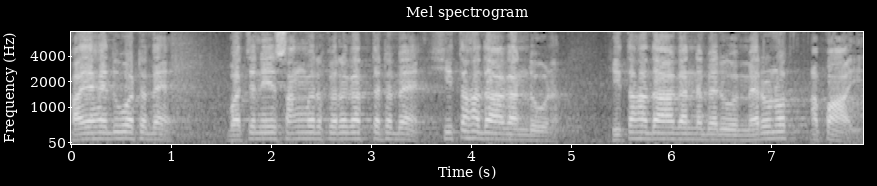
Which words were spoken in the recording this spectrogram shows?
කය හැදුවට බෑ. වචනේ සංවර කරගත්තට බෑ. හිත හදා ගන්න ඕන. හිත හදා ගන්න බැරුව මැරුණොත් අපායයි.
